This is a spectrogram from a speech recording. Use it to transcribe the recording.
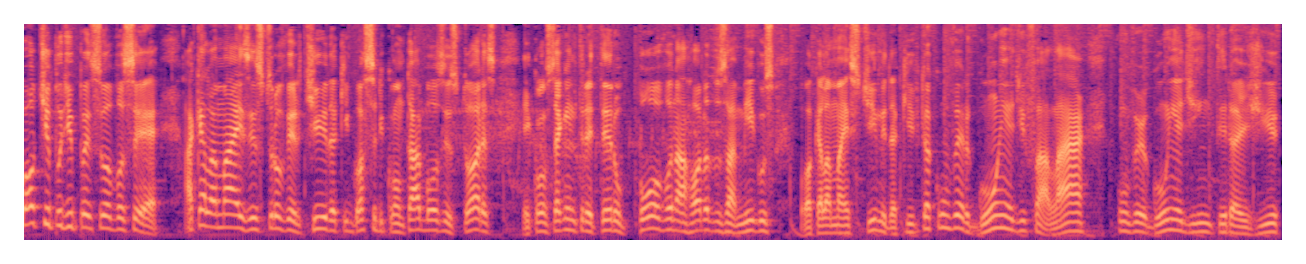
Qual tipo de pessoa você é? Aquela mais extrovertida que gosta de contar boas histórias e consegue entreter o povo na roda dos amigos, ou aquela mais tímida que fica com vergonha de falar, com vergonha de interagir,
